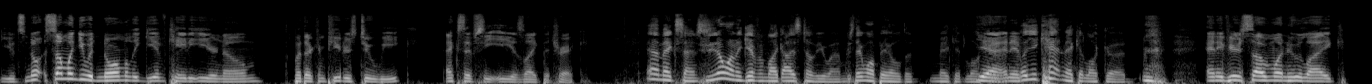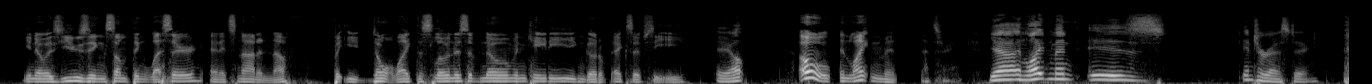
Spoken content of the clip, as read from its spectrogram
it's no someone you would normally give KDE or GNOME, but their computer's too weak. XFCE is like the trick. Yeah, that makes sense. 'cause you don't want to give them like IceWM because they won't be able to make it look. Yeah, good. and if- well, you can't make it look good. And if you're someone who like you know is using something lesser and it's not enough, but you don't like the slowness of GNOME and KDE, you can go to XFCE. yep. Oh, Enlightenment. That's right. Yeah, Enlightenment is interesting.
